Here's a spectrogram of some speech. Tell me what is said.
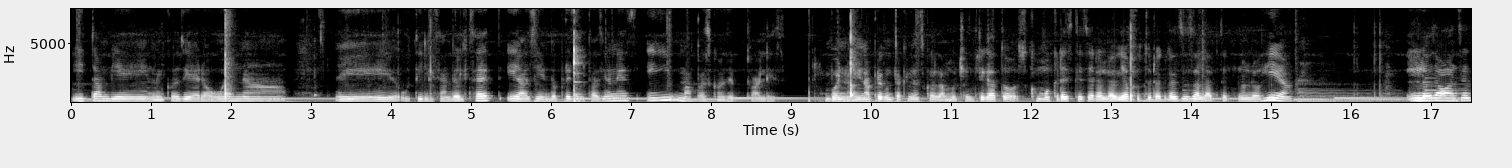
Y también me considero buena eh, utilizando el set y haciendo presentaciones y mapas conceptuales. Bueno, hay una pregunta que nos causa mucha intriga a todos. ¿Cómo crees que será la vida futura gracias a la tecnología? Los avances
